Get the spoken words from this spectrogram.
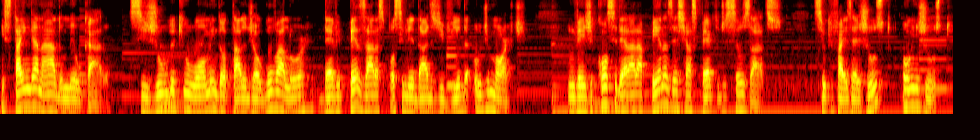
Está enganado, meu caro, se julga que o homem dotado de algum valor deve pesar as possibilidades de vida ou de morte, em vez de considerar apenas este aspecto de seus atos, se o que faz é justo ou injusto,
